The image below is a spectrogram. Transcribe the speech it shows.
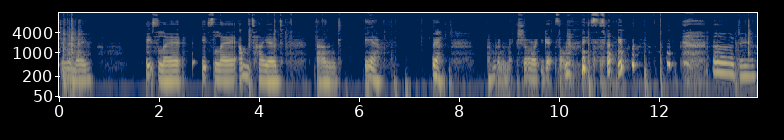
dear me. It's late. It's late. I'm tired. And, yeah. Yeah. I'm going to make sure it gets on this time. oh dear.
